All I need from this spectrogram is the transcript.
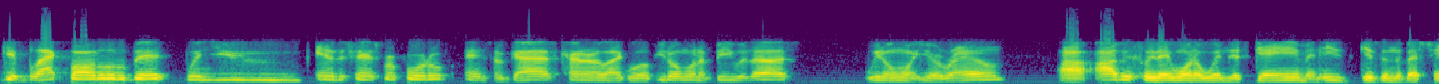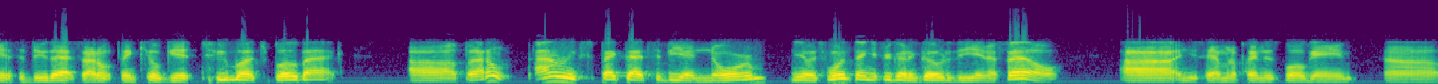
get blackballed a little bit when you enter the transfer portal, and so guys kind of are like, well, if you don't want to be with us, we don't want you around. Uh, obviously, they want to win this game, and he gives them the best chance to do that. So I don't think he'll get too much blowback. Uh, but I don't, I don't expect that to be a norm. You know, it's one thing if you're going to go to the NFL uh, and you say I'm going to play in this bowl game, uh,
